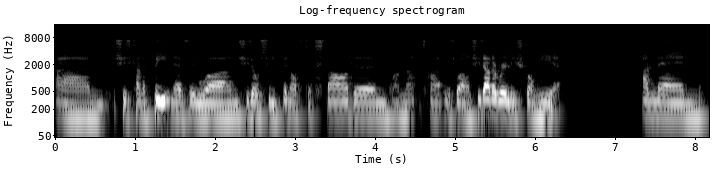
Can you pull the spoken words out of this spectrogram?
and she's kind of beaten everyone. She's obviously been off to Stardom on that title as well, and she's had a really strong year. And then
